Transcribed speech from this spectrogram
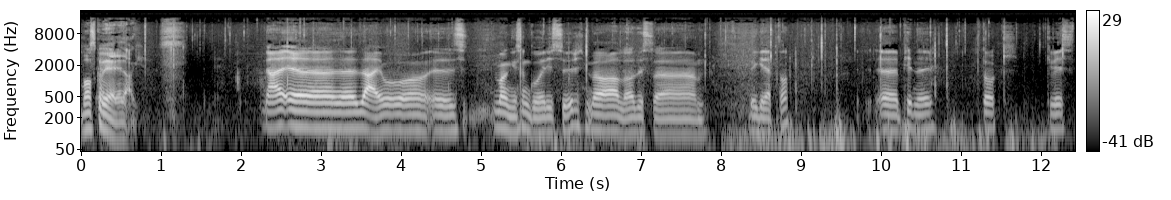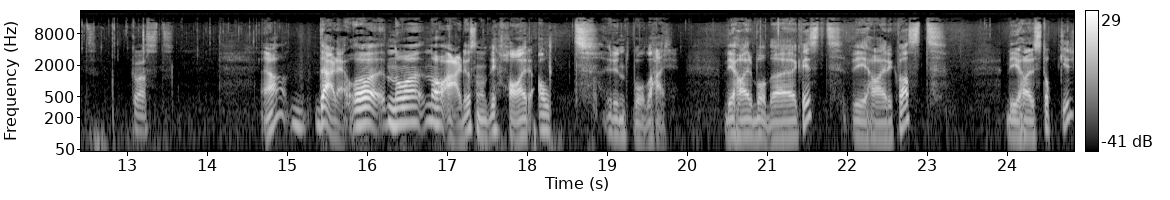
Hva skal vi gjøre i dag? Nei, eh, det er jo eh, mange som går i surr med alle disse begrepene. Pinner, stokk, kvist, kvast. Ja, det er det. Og nå, nå er det jo sånn at vi har alt rundt bålet her. Vi har både kvist, vi har kvast, vi har stokker,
